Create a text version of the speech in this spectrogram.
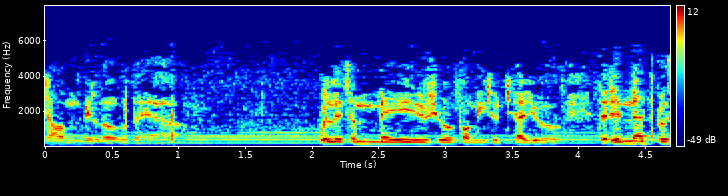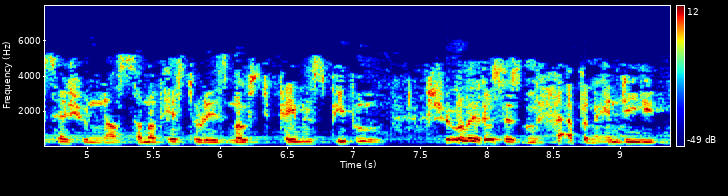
down below there. Will it amaze you for me to tell you that in that procession are some of history's most famous people? Surely this isn't happening. Indeed.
